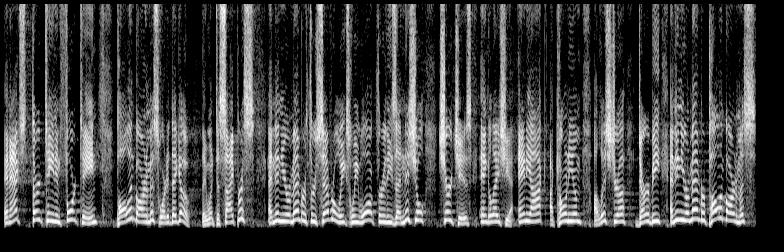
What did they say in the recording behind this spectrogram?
In Acts 13 and 14, Paul and Barnabas, where did they go? They went to Cyprus. And then you remember through several weeks, we walked through these initial churches in Galatia Antioch, Iconium, Lystra, Derbe. And then you remember Paul and Barnabas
